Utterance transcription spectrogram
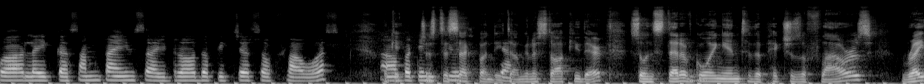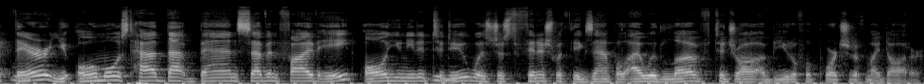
uh, like sometimes i draw the pictures of flowers okay, but just a sec bandita yeah. i'm going to stop you there so instead of mm-hmm. going into the pictures of flowers right mm-hmm. there mm-hmm. you almost had that band 758 all you needed to mm-hmm. do was just finish with the example i would love to draw a beautiful portrait of my daughter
